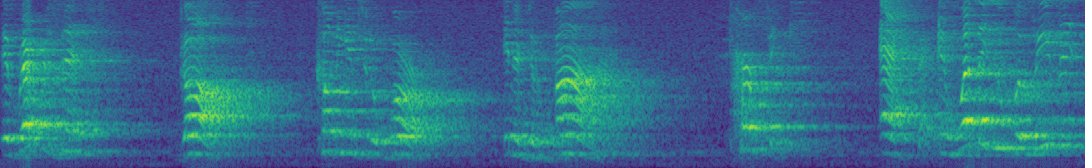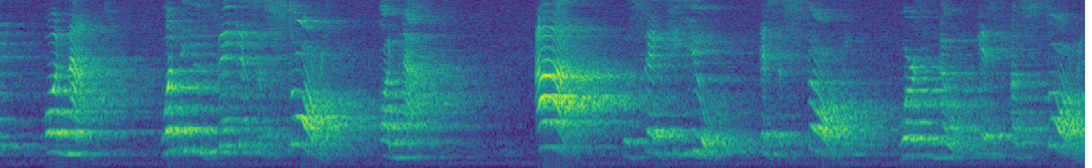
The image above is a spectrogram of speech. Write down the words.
It represents God coming into the world in a divine, perfect aspect. And whether you believe it or not, whether you think it's a story or not, I will say to you, it's a story worth noting. It's a story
